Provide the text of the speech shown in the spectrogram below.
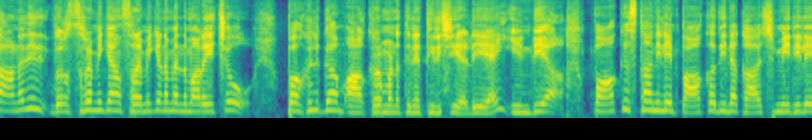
തണലിൽ വിശ്രമിക്കാൻ ശ്രമിക്കണമെന്നും അറിയിച്ചു. പഹൽഗാം ആക്രമണത്തിന് തിരിച്ചടിയായി ഇന്ത്യ. പാകിസ്ഥാനിലെ പാകദിന കാശ്മീരിലെ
